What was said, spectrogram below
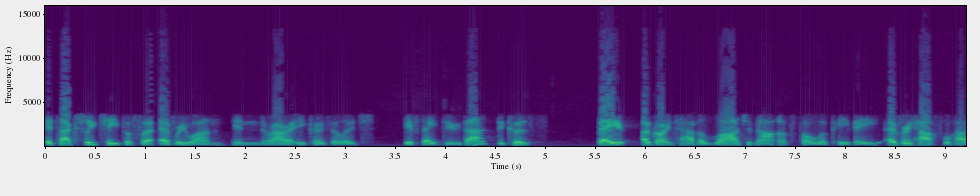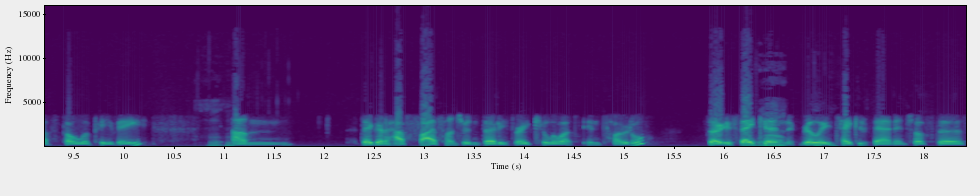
it's actually cheaper for everyone in Narara Eco Village if they do that because they are going to have a large amount of solar PV. Every house will have solar PV. Mm-hmm. Um, they're going to have 533 kilowatts in total. So if they can wow. really take advantage of the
